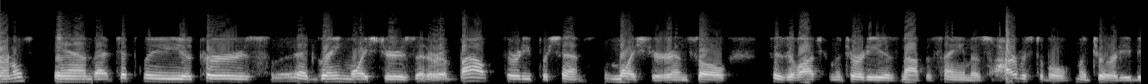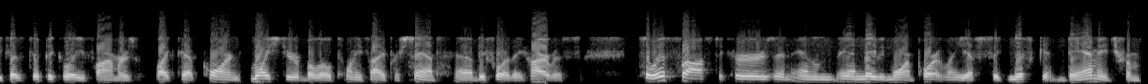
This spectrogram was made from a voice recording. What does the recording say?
kernels. And that typically occurs at grain moistures that are about 30% moisture. And so physiological maturity is not the same as harvestable maturity because typically farmers like to have corn moisture below 25% uh, before they harvest. So if frost occurs, and, and, and maybe more importantly, if significant damage from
